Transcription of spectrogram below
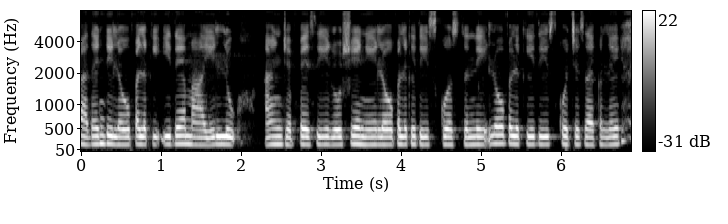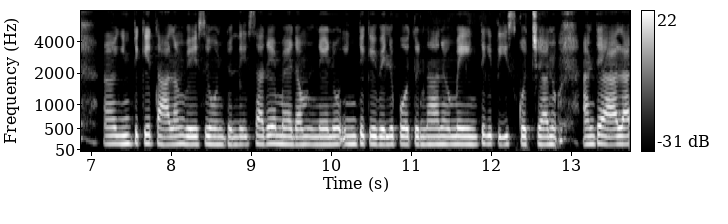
పదండి లోపలికి? ఇదే మా ఇల్లు. అని చెప్పేసి ఋషిని లోపలికి తీసుకొస్తుంది. లోపలికి తీసుకొచ్చేసరికి ఇంటికి తాళం వేసి ఉంటుంది. సరే మేడం నేను ఇంటికి వెళ్ళిపోతున్నాను. మీ ఇంటికి తీసుకొచ్చాను. అంటే అలా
